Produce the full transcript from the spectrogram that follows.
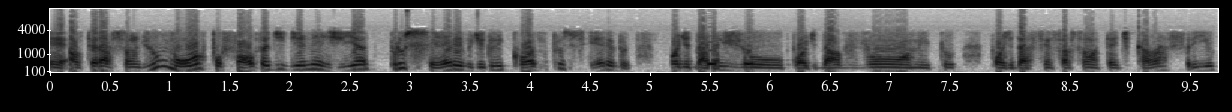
É, alteração de humor por falta de, de energia para o cérebro, de glicose para o cérebro. Pode dar enjoo, pode dar vômito, pode dar sensação até de calafrio.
